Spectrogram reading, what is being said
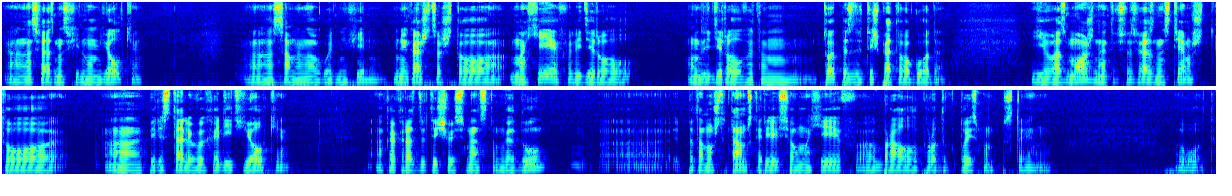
Она связана с фильмом Елки, самый новогодний фильм. Мне кажется, что Махеев лидировал, он лидировал в этом топе с 2005 года. И, возможно, это все связано с тем, что э, перестали выходить елки а, как раз в 2018 году, э, потому что там, скорее всего, Махеев брал product placement постоянно. Вот.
